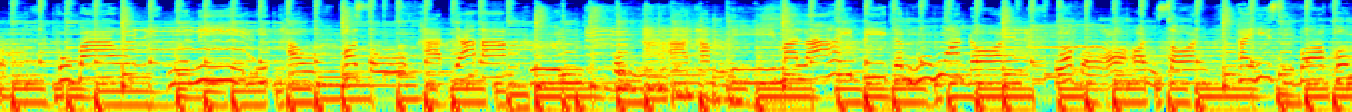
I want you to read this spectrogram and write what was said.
ด ผู้บ่าวมือนี้อีเท่าพอโตขาดยากคืนผมหน้าทำดีมาหลายปีจนหัวดอน หัวบ่ออ่อนซอนให้สิบ่คม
